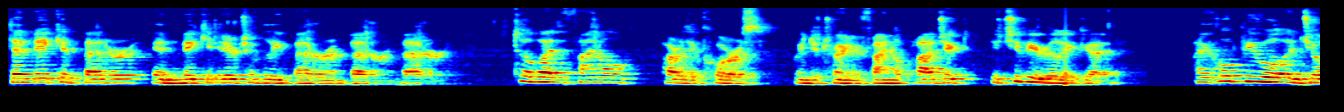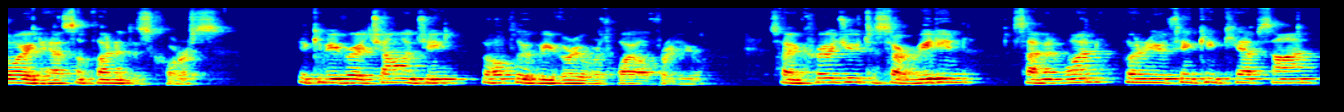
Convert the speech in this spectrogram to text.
then make it better and make it iteratively better and better and better. Till by the final part of the course, when you're your final project, it should be really good. I hope you will enjoy and have some fun in this course. It can be very challenging, but hopefully it will be very worthwhile for you. So I encourage you to start reading assignment one, put on your thinking caps on,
